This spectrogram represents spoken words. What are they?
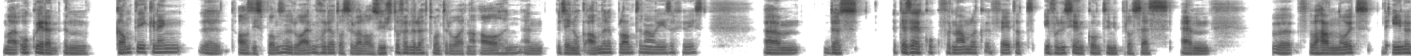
Maar ook weer een, kanttekening, uh, als die sponsen er waren bijvoorbeeld, was er wel al zuurstof in de lucht, want er waren algen en er zijn ook andere planten aanwezig geweest. Um, dus het is eigenlijk ook voornamelijk een feit dat evolutie een continu proces en we, gaan nooit... De ene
